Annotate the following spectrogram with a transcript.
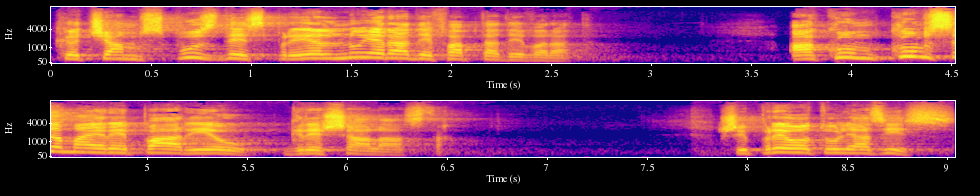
că ce am spus despre el nu era de fapt adevărat. Acum, cum să mai repar eu greșeala asta? Și preotul i-a zis,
